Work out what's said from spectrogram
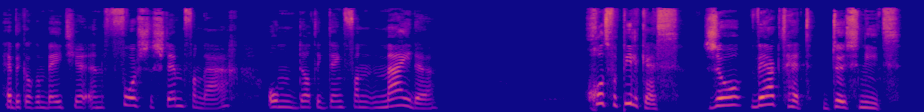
heb ik ook een beetje een forse stem vandaag, omdat ik denk van meiden, godverpielekes, zo werkt het dus niet.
